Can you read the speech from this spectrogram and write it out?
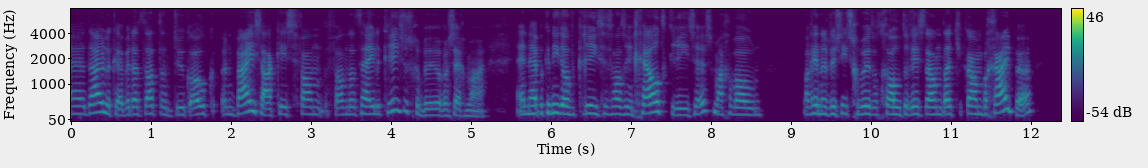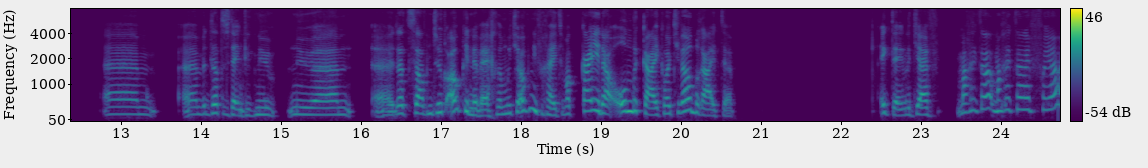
uh, duidelijk hebben dat dat natuurlijk ook een bijzaak is van, van dat hele crisisgebeuren, zeg maar. En dan heb ik het niet over crisis als in geldcrisis, maar gewoon waarin er dus iets gebeurt wat groter is dan dat je kan begrijpen. Um, uh, dat is denk ik nu, nu um, eh, dat staat natuurlijk ook in de weg. Dat moet je ook niet vergeten. Maar kan je daaronder kijken wat je wel bereikt hebt? Ik denk dat jij. Mag ik dat? Mag ik dan even voor jou?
